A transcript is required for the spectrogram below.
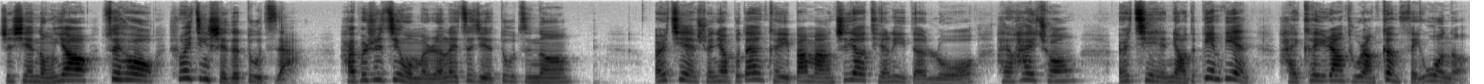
这些农药最后会进谁的肚子啊？还不是进我们人类自己的肚子呢？而且水鸟不但可以帮忙吃掉田里的螺，还有害虫，而且鸟的便便还可以让土壤更肥沃呢。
